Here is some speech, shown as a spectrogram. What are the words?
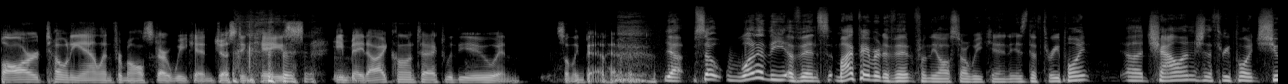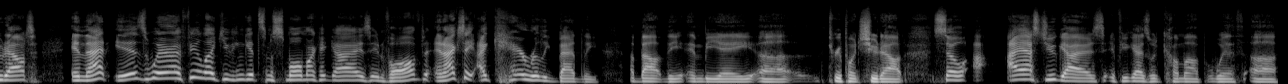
bar Tony Allen from All Star Weekend just in case he made eye contact with you and something bad happened. Yeah. So one of the events, my favorite event from the All Star Weekend is the three point uh, challenge, the three point shootout, and that is where I feel like you can get some small market guys involved. And actually, I care really badly about the NBA uh, three point shootout. So I, I asked you guys if you guys would come up with uh,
